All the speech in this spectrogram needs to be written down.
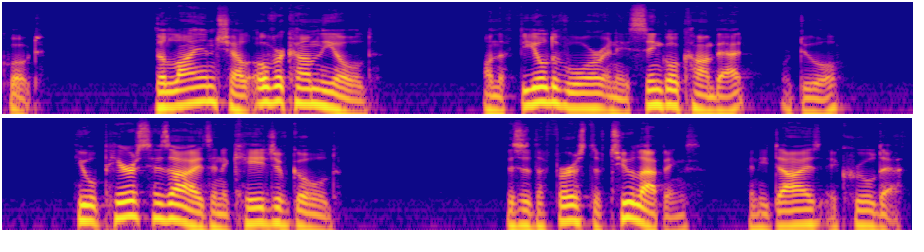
Quote, the lion shall overcome the old. On the field of war in a single combat, or duel, he will pierce his eyes in a cage of gold. This is the first of two lappings, then he dies a cruel death.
